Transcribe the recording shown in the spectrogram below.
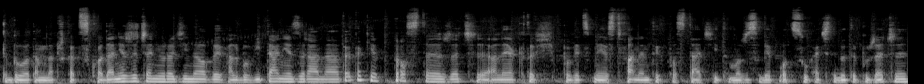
to było tam na przykład składanie życzeń urodzinowych, albo witanie z rana, to takie proste rzeczy, ale jak ktoś powiedzmy jest fanem tych postaci, to może sobie odsłuchać tego typu rzeczy.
